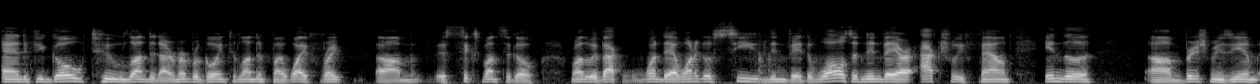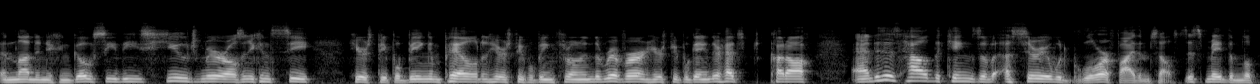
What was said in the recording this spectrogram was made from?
and if you go to London, I remember going to London with my wife right um, six months ago. We're on the way back one day. I want to go see Nineveh. The walls of Nineveh are actually found in the um, British Museum in London. You can go see these huge murals, and you can see here's people being impaled, and here's people being thrown in the river, and here's people getting their heads cut off. And this is how the kings of Assyria would glorify themselves. This made them look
